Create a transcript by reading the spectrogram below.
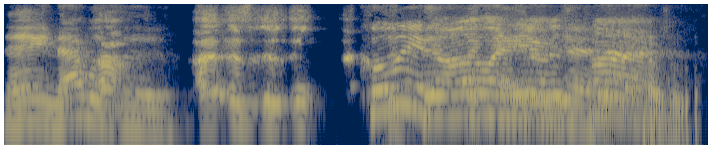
Dang, that was Uh, a. uh, it's, it's, Cooley the only one here was Yeah. fun. Absolutely.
